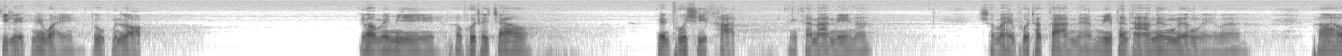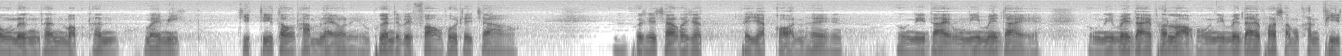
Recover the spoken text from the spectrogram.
กิเลสไม่ไหว ถูกมันหลอก เราไม่มีพระพุทธเจ้า เป็นผู้ชี้ขาดในขณะนี้นะ สมัยพุทธกาลเนี่ยมีปัญหาเนืองๆเลยว่า พระองค์หนึ่งท่านบอกท่านไม่มีกิจที่ต้องทำแล้วเนี่ยเพื่อนจะไปฟ้องพระพุทธเจ้าพระพุทธเจ้าก็จะพยากรณ์ให้องค์นี้ได้องค์นี้ไม่ได้องค์นี้ไม่ได้เพราะหลอกองค์นี้ไม่ได้เพราะสำคัญผิด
